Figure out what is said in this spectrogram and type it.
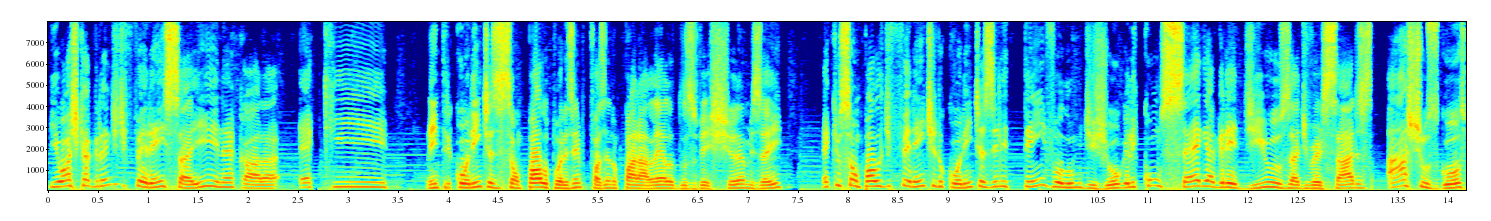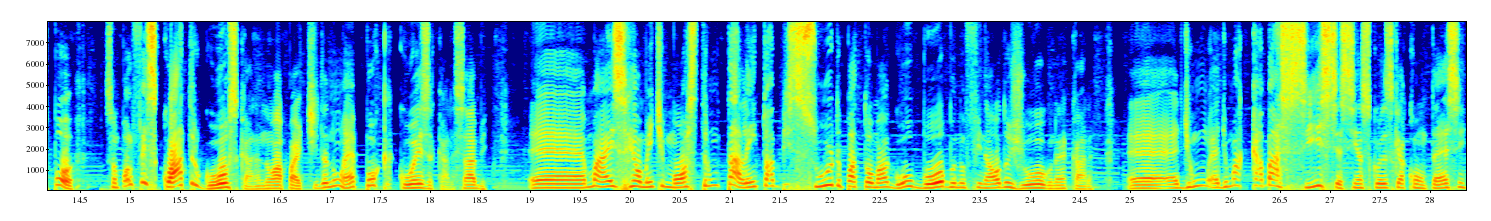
E eu acho que a grande diferença aí, né, cara, é que entre Corinthians e São Paulo, por exemplo, fazendo paralelo dos vexames aí, é que o São Paulo, diferente do Corinthians, ele tem volume de jogo, ele consegue agredir os adversários, acha os gols. Pô, São Paulo fez quatro gols, cara, numa partida não é pouca coisa, cara, sabe? É, mas realmente mostra um talento absurdo para tomar gol bobo no final do jogo, né, cara? É, é, de um, é de uma cabacice, assim, as coisas que acontecem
